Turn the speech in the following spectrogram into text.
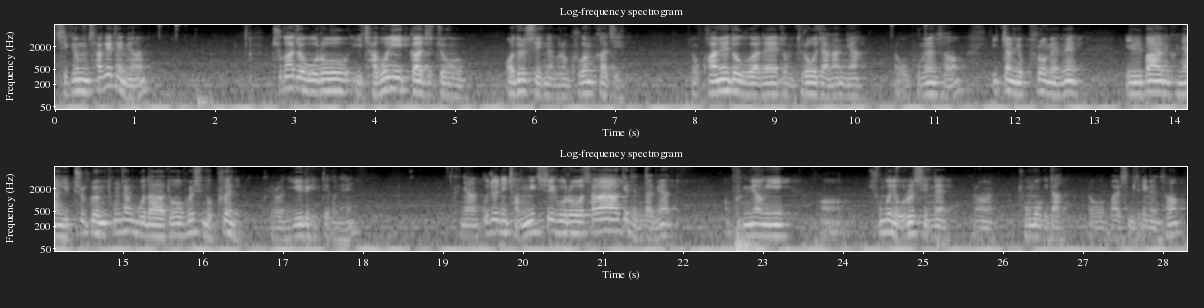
지금 사게 되면 추가적으로 이 자본이익까지 좀 얻을 수 있는 그런 구간까지 좀 과매도 구간에 좀 들어오지 않았냐라고 보면서 2.6%면은 일반 그냥 입출금 통장보다도 훨씬 높은 그런 이율이기 때문에 그냥 꾸준히 적립식으로 사가게 된다면 어, 분명히 어, 충분히 오를 수 있는 그런 종목이다 라고 말씀드리면서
